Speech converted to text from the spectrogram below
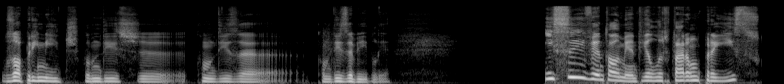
os oprimidos, como diz, eh, como diz, a, como diz a Bíblia. E se eventualmente alertaram para isso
